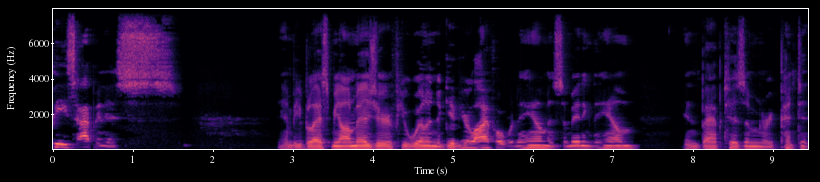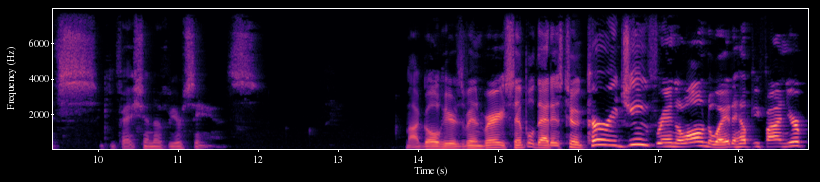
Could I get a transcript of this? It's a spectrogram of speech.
peace, happiness and be blessed beyond measure if you're willing to give your life over to Him and submitting to Him in baptism, repentance, and confession of your sins. My goal here has been very simple that is to encourage you, friend, along the way to help you find your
